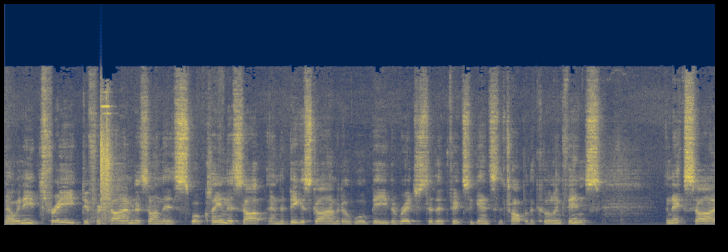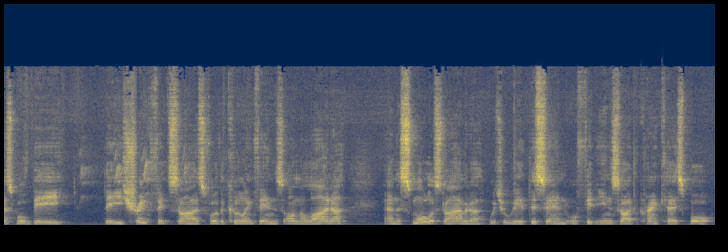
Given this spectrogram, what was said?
now we need three different diameters on this. We'll clean this up and the biggest diameter will be the register that fits against the top of the cooling fins. The next size will be the shrink fit size for the cooling fins on the liner and the smallest diameter which will be at this end will fit inside the crankcase bore.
